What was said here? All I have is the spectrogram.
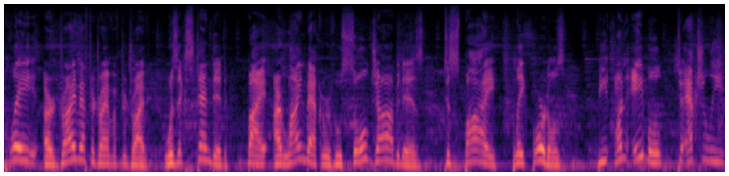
play or drive after drive after drive was extended by our linebacker whose sole job it is to spy Blake Bortles be unable to actually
